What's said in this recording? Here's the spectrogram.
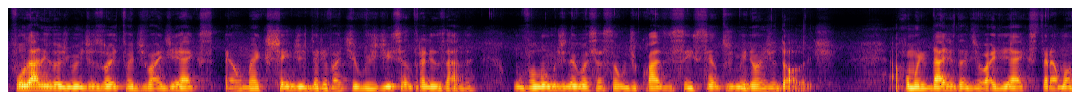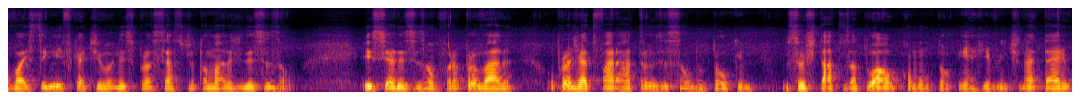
Fundada em 2018, a DYDX é uma exchange de derivativos descentralizada um volume de negociação de quase 600 milhões de dólares. A comunidade da DYDX terá uma voz significativa nesse processo de tomada de decisão, e se a decisão for aprovada, o projeto fará a transição do token do seu status atual, como um token R20 na Ethereum,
